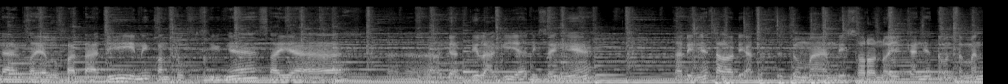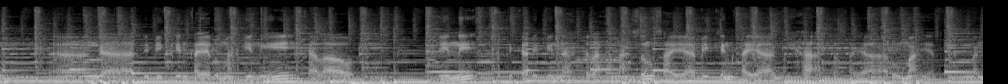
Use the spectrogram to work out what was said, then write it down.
dan saya lupa tadi ini konstruksinya saya ganti lagi ya desainnya. Tadinya kalau di atas itu cuman disoronoikan ya teman-teman. Uh, nggak dibikin kayak rumah gini. Kalau ini ketika dipindah ke lahan langsung saya bikin kayak GH atau kayak rumah ya teman-teman.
